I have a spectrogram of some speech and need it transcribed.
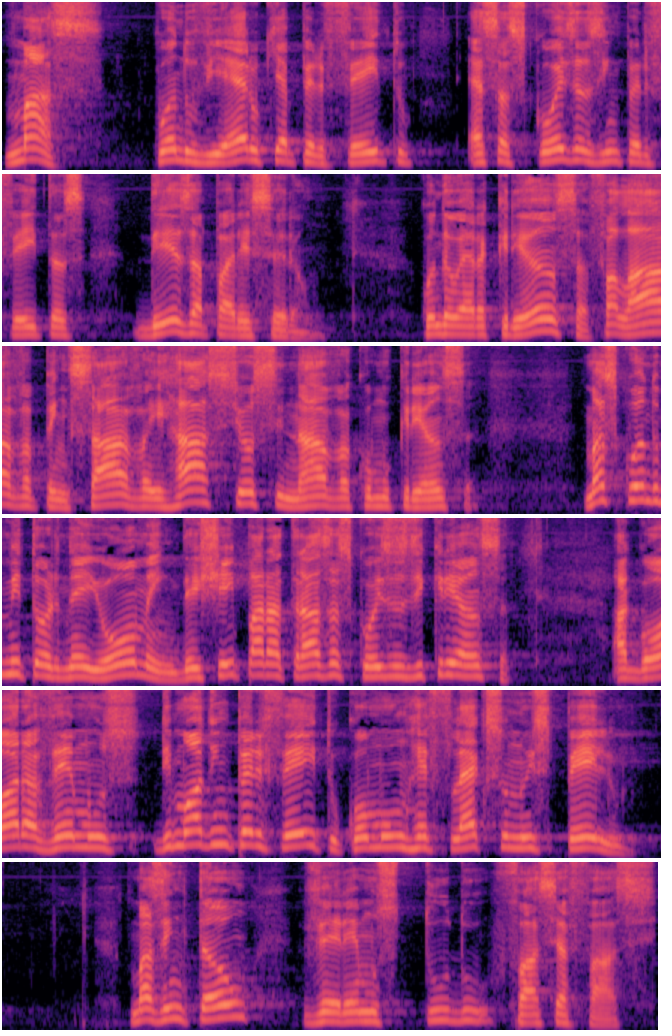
Mas, quando vier o que é perfeito, essas coisas imperfeitas desaparecerão. Quando eu era criança, falava, pensava e raciocinava como criança. Mas quando me tornei homem, deixei para trás as coisas de criança. Agora vemos de modo imperfeito, como um reflexo no espelho. Mas então veremos tudo face a face.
